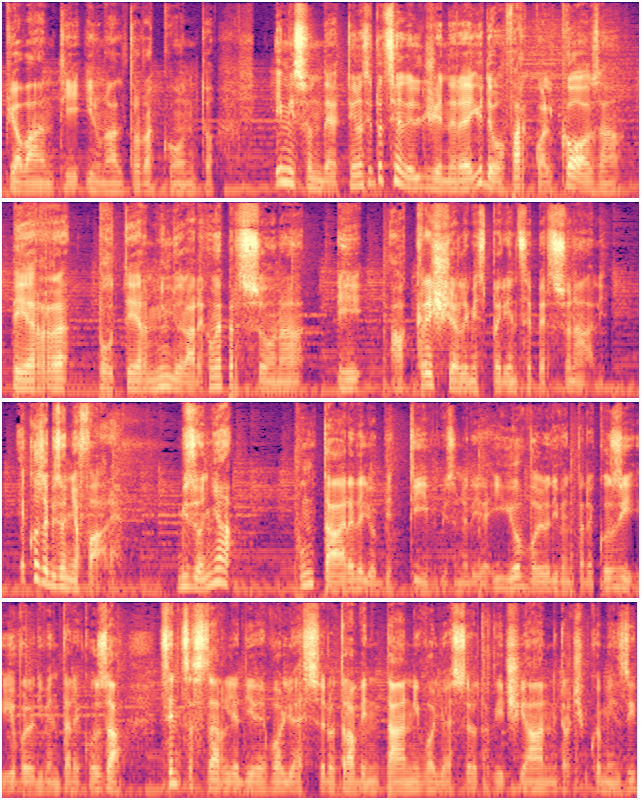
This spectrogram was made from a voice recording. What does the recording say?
più avanti in un altro racconto. E mi sono detto, in una situazione del genere io devo fare qualcosa per poter migliorare come persona e accrescere le mie esperienze personali. E cosa bisogna fare? Bisogna puntare degli obiettivi, bisogna dire io voglio diventare così, io voglio diventare cosà, senza starli a dire voglio essere tra 20 anni, voglio essere tra 10 anni, tra 5 mesi.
